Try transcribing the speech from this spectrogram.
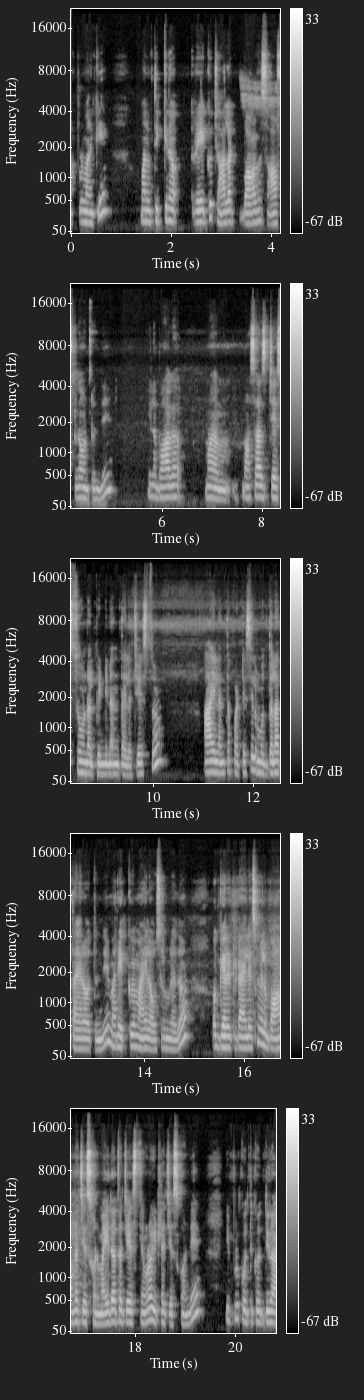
అప్పుడు మనకి మనం తిక్కిన రేకు చాలా బాగా సాఫ్ట్గా ఉంటుంది. ఇలా బాగా మసాజ్ చేస్తూ ఉండాలి పిండినంతా ఇలా చేస్తూ. ఆయిల్ అంతా పట్టేసి ఇలా ముద్దలా తయారవుతుంది. మరి ఎక్కువ ఆయిల్ అవసరం లేదు. ఒక గెరెటెడ్ ఆయిల్ వేసుకొని ఇలా బాగా చేసుకోండి. మైదాతో చేస్తే కూడా ఇట్లా చేసుకోండి. ఇప్పుడు కొద్ది కొద్దిగా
